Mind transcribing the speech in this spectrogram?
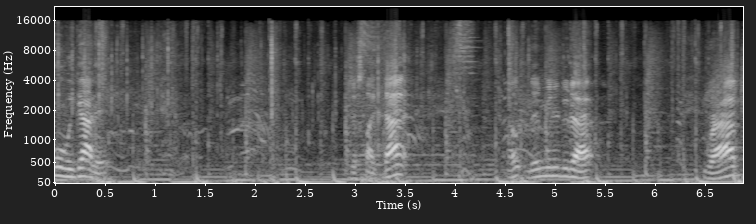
Oh, we got it. Just like that. Oh, didn't mean to do that. Grab.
